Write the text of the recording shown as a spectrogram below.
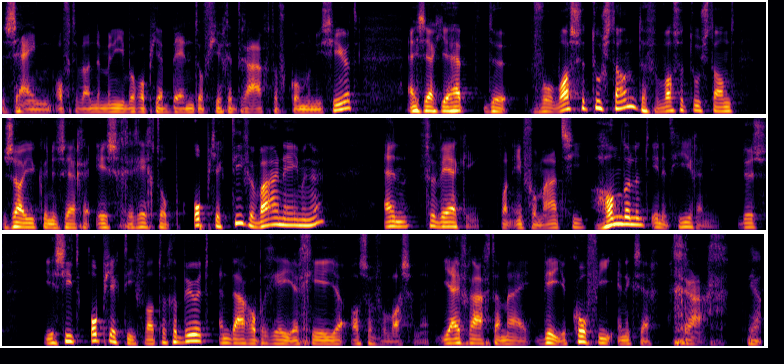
zijn. Oftewel de manier waarop je bent of je gedraagt of communiceert. En zegt je hebt de volwassen toestand. De volwassen toestand zou je kunnen zeggen is gericht op objectieve waarnemingen en verwerking van informatie, handelend in het hier en nu. Dus je ziet objectief wat er gebeurt en daarop reageer je als een volwassene. Jij vraagt aan mij, wil je koffie? En ik zeg, graag. Ja.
